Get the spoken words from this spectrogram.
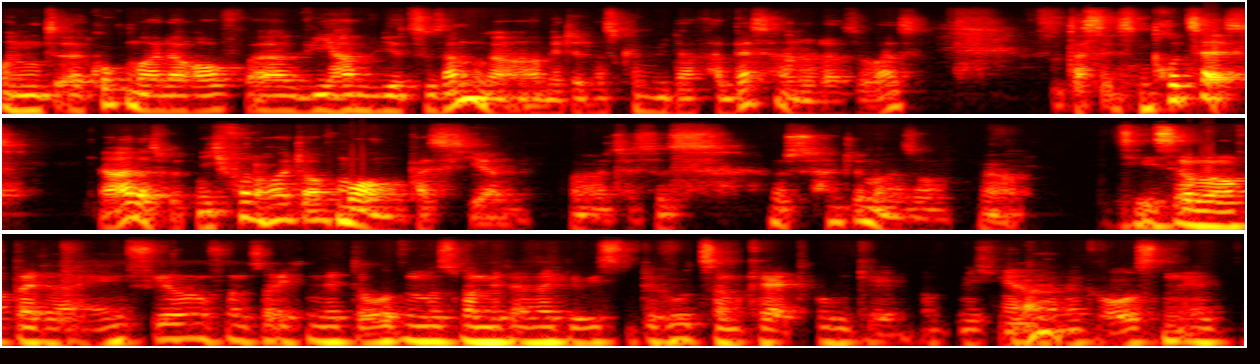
und äh, gucken mal darauf, äh, wie haben wir zusammengearbeitet, was können wir da verbessern oder sowas. Das ist ein Prozess. Ja, das wird nicht von heute auf morgen passieren. Das ist, das ist halt immer so. Ja. Es ist aber auch bei der Einführung von solchen Methoden, muss man mit einer gewissen Behutsamkeit umgehen und nicht ja. mit einer großen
